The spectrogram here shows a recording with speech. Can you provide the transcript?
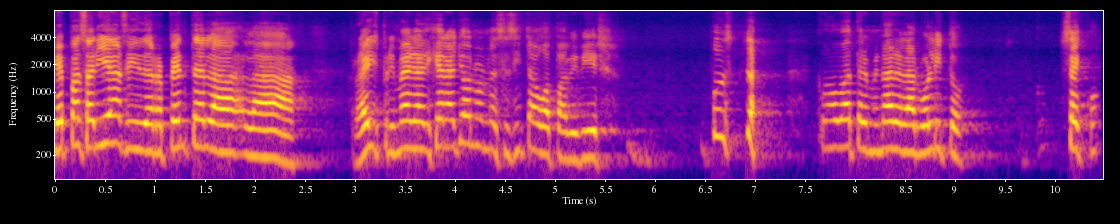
¿Qué pasaría si de repente la, raíz primaria dijera, yo no necesito agua para vivir? Pues, ¿cómo va a terminar el arbolito? seco.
